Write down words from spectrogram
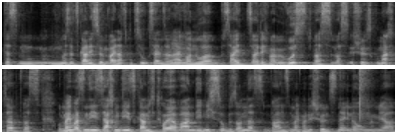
Das muss jetzt gar nicht so im Weihnachtsbezug sein, sondern einfach nur, seid, seid euch mal bewusst, was, was ihr Schönes gemacht habt. Was, und manchmal sind die Sachen, die jetzt gar nicht teuer waren, die nicht so besonders waren, sind manchmal die schönsten Erinnerungen im Jahr.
